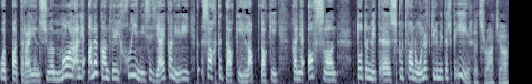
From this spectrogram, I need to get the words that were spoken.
oop pad ry en so, maar aan die ander kant weer die goeie nuus is jy kan hierdie sagte dakkie, lap dakkie, kan jy afslaan tot en met 'n uh, spoed van 100 km/h. That's right, ja.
